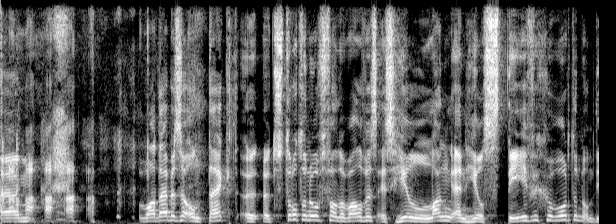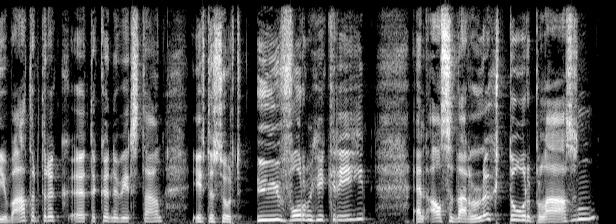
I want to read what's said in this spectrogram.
Ehm, wat hebben ze ontdekt? Eh, Het strottenhoofd van de walvis is heel lang en heel stevig geworden om die waterdruk eh, te kunnen weerstaan. Heeft een soort U-vorm gekregen. En als ze daar lucht door blazen,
